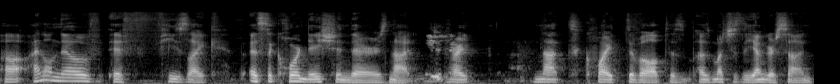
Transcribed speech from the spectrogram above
uh, I don't know if, if he's like, it's the coordination there is not right, not quite developed as, as much as the younger son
